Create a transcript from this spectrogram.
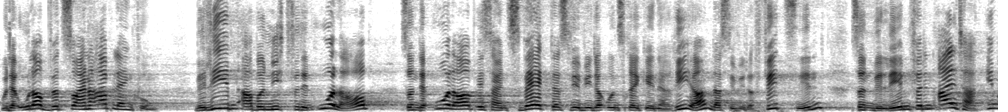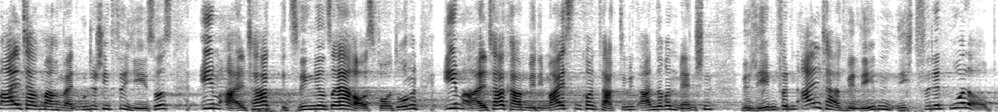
Und der Urlaub wird zu einer Ablenkung. Wir leben aber nicht für den Urlaub, sondern der Urlaub ist ein Zweck, dass wir wieder uns regenerieren, dass wir wieder fit sind, sondern wir leben für den Alltag. Im Alltag machen wir einen Unterschied für Jesus. Im Alltag bezwingen wir unsere Herausforderungen. Im Alltag haben wir die meisten Kontakte mit anderen Menschen. Wir leben für den Alltag. Wir leben nicht für den Urlaub.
